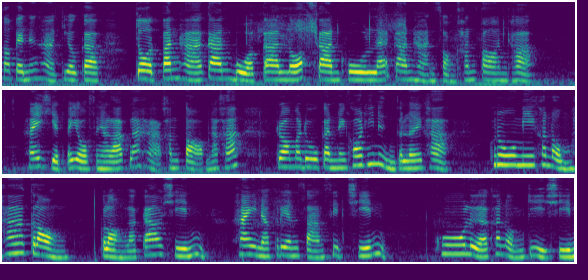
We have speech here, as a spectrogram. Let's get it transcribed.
จะเป็นเนื้อหาเกี่ยวกับ โจทย์ปัญหาการบวกการลบ การคูณ และการหาร 2 ขั้นตอนค่ะ ให้เขียนประโยคสัญลักษณ์และหาคำตอบนะคะเรามาดูกันในข้อที่ 1 กันเลยค่ะ ครูมีขนม 5 กล่อง กล่องละ 9 ชิ้น ให้นักเรียน 30 ชิ้น ครูเหลือขนมกี่ชิ้น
